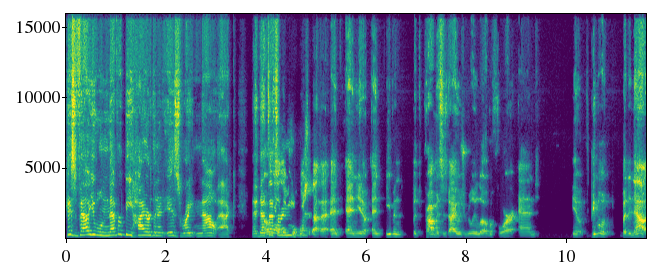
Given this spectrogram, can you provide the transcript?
his value will never be higher than it is right now. Ack. That, that, Oh, that's yeah, what I no mean. question about that. And and you know, and even but the problem is his value was really low before, and you know, people. But now,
